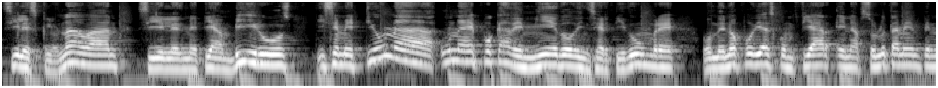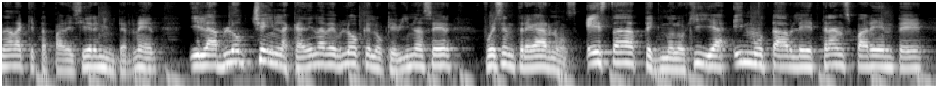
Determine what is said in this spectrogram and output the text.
si les clonaban, si les metían virus, y se metió una, una época de miedo, de incertidumbre, donde no podías confiar en absolutamente nada que te apareciera en internet, y la blockchain, la cadena de bloques, lo que vino a hacer fue entregarnos esta tecnología inmutable, transparente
